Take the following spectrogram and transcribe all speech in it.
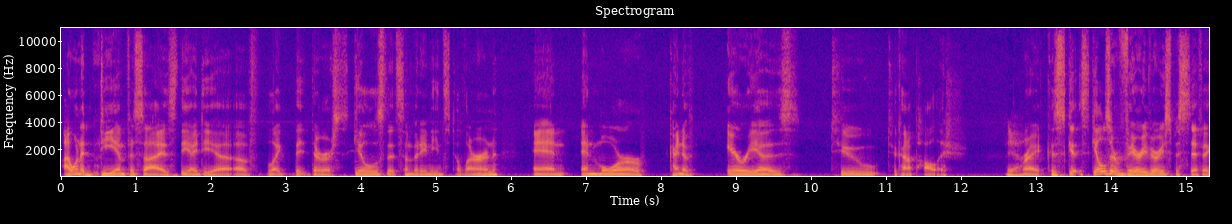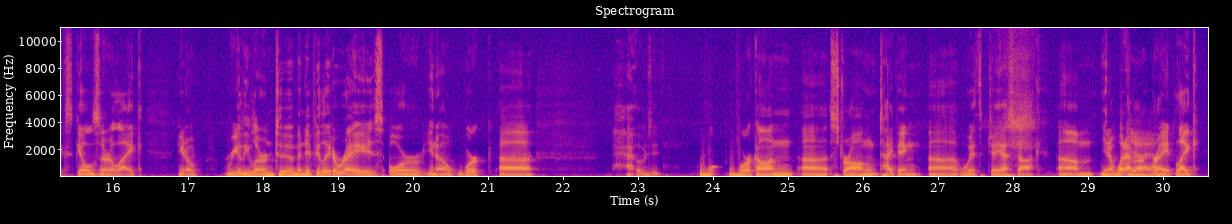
I want to de-emphasize the idea of like that there are skills that somebody needs to learn, and and more kind of areas to to kind of polish. Yeah. right? Because sk- skills are very, very specific. Skills are like, you know, really learn to manipulate arrays, or you know, work, uh, work on uh, strong typing uh, with JSDoc. Um, you know, whatever, Yeah, yeah. right? Like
